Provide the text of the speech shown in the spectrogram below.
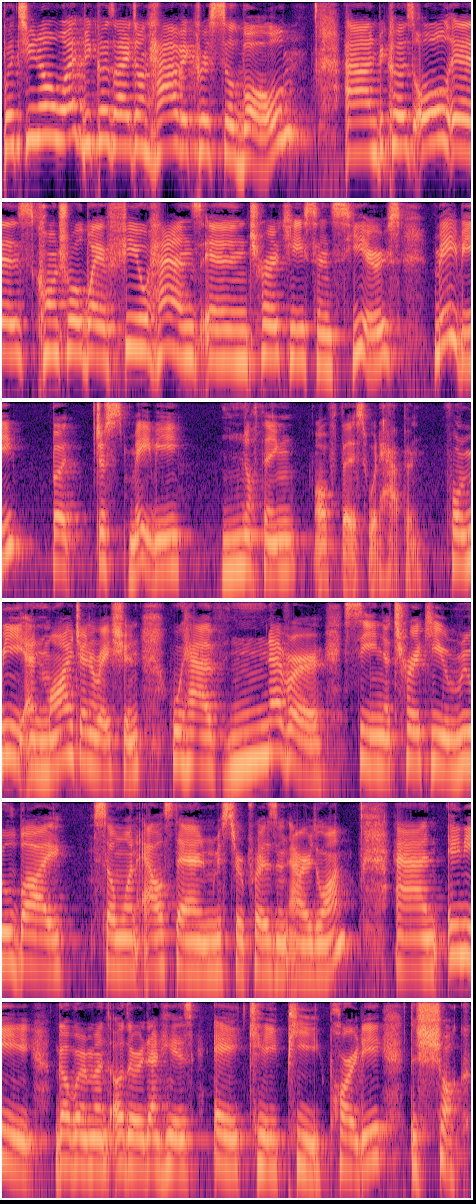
But you know what? Because I don't have a crystal ball, and because all is controlled by a few hands in Turkey since years, maybe, but just maybe, nothing of this would happen for me and my generation who have never seen a Turkey ruled by someone else than Mr. President Erdogan and any government other than his AKP party, the shock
